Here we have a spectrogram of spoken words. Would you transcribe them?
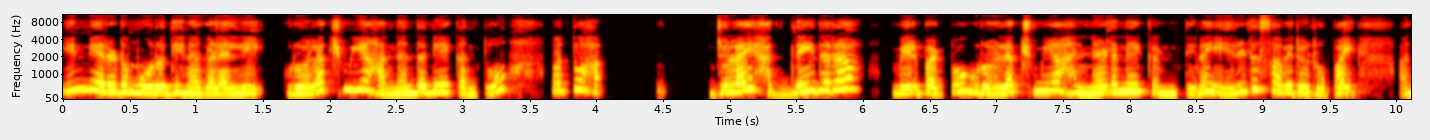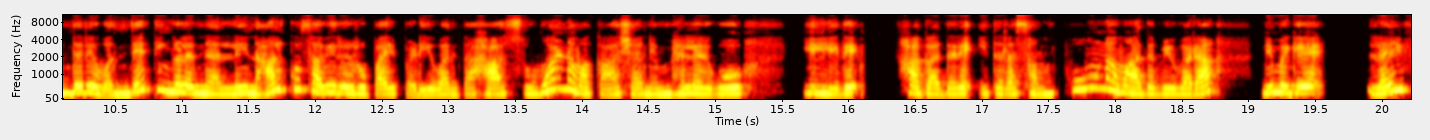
ಇನ್ನೆರಡು ಮೂರು ದಿನಗಳಲ್ಲಿ ಗೃಹಲಕ್ಷ್ಮಿಯ ಹನ್ನೊಂದನೇ ಕಂತು ಮತ್ತು ಜುಲೈ ಹದಿನೈದರ ಮೇಲ್ಪಟ್ಟು ಗೃಹಲಕ್ಷ್ಮಿಯ ಹನ್ನೆರಡನೇ ಕಂತಿನ ಎರಡು ಸಾವಿರ ರೂಪಾಯಿ. ಅಂದರೆ ಒಂದೇ ತಿಂಗಳಿನಲ್ಲಿ ನಾಲ್ಕು ಸಾವಿರ ರೂಪಾಯಿ ಪಡೆಯುವಂತಹ ಸುವರ್ಣಾವಕಾಶ ನಿಮ್ಮೆಲ್ಲರಿಗೂ ಇಲ್ಲಿದೆ. ಹಾಗಾದರೆ ಇದರ ಸಂಪೂರ್ಣವಾದ ವಿವರ ನಿಮಗೆ ಲೈವ್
